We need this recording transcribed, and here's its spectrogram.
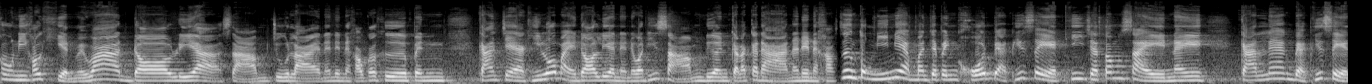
ตรงนี้เขาเขียนไว้ว่าดอเรีย3จุลายนั่นเองนะครับ ก็คือเป็นการแจกฮีโร่ใหม่ดอเรียเนี่ยในวันที่ 3 เดือนกรกฎานั่นเองนะครับ ซึ่งตรงนี้เนี่ยมันจะเป็นโค้ดแบบพิเศษที่จะต้องใส่ใน การแลกแบบพิเศษ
